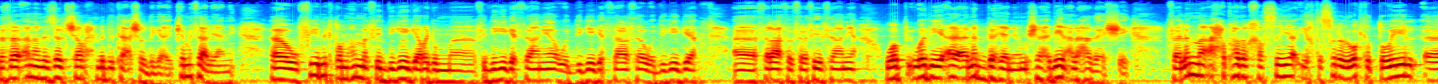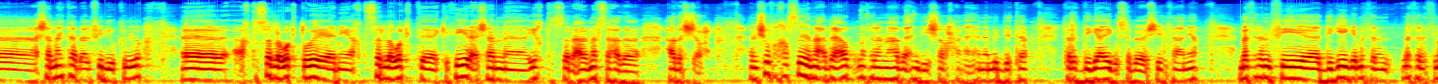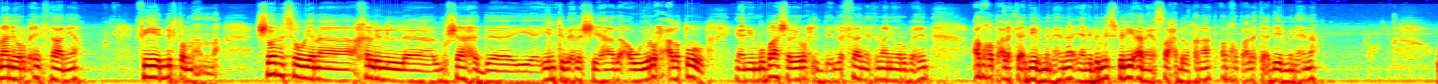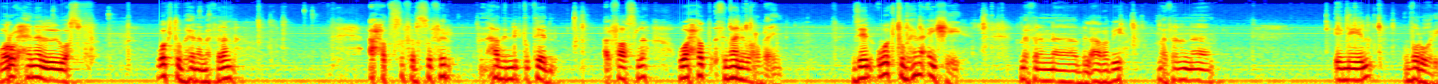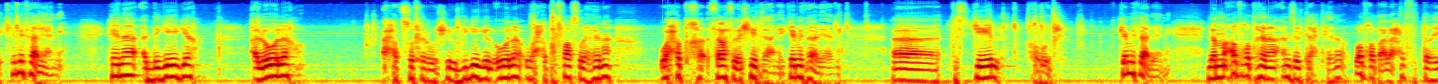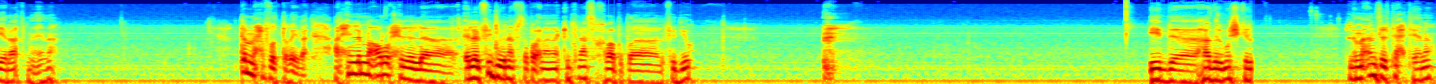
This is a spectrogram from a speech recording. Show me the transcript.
مثلا أنا نزلت شرح مدته 10 دقائق كمثال يعني. آه، وفي نقطة مهمة في الدقيقة رقم آه، في الدقيقة الثانية والدقيقة الثالثة والدقيقة 33 آه، ثانية. وبي أنبه يعني المشاهدين على هذا الشيء. فلما أحط هذه الخاصية يختصر الوقت الطويل عشان ما يتابع الفيديو كله أختصر له وقت طويل يعني أختصر له وقت كثير عشان يختصر على نفسه هذا هذا الشرح. نشوف الخاصية مع بعض مثلا هذا عندي شرح أنا هنا مدته ثلاث دقائق و27 ثانية. مثلا في دقيقة مثلا مثلا 48 ثانية في نقطة مهمة. شلون أسوي أنا أخلي المشاهد ينتبه للشيء هذا أو يروح على طول يعني مباشرة يروح للثانية 48 أضغط على تعديل من هنا يعني بالنسبة لي أنا يا صاحب القناة أضغط على تعديل من هنا وأروح هنا للوصف. وأكتب هنا مثلا أحط صفر صفر هذه النقطتين الفاصلة وأحط ثمانية وأربعين. زين وأكتب هنا أي شيء مثلا بالعربي مثلا إيميل ضروري. كمثال يعني هنا الدقيقة الأولى أحط صفر وشيء والدقيقة الأولى وأحط الفاصلة هنا وأحط 23 ثانية. كمثال يعني آه تسجيل خروج. كمثال يعني لما أضغط هنا أنزل تحت هنا وأضغط على حفظ التغييرات من هنا. تم حفظ التغييرات. الحين لما أروح إلى الفيديو نفسه طبعا أنا كنت ناسخ رابط الفيديو. أكيد هذه المشكلة لما أنزل تحت هنا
